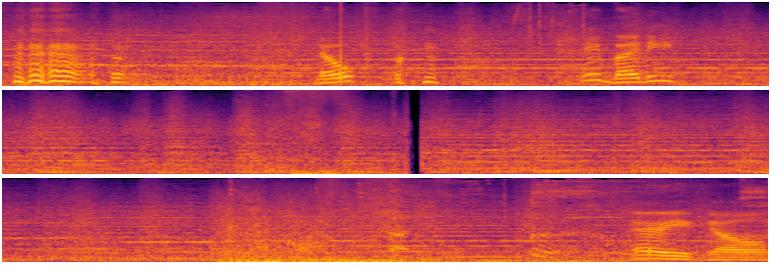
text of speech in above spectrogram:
nope. hey, buddy. There you go.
